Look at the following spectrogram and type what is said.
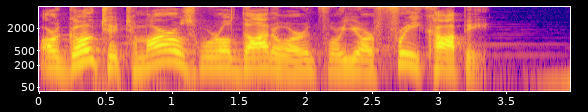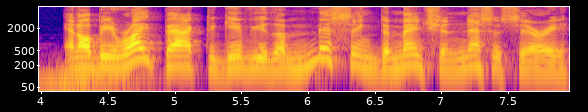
or go to tomorrowsworld.org for your free copy. And I'll be right back to give you the missing dimension necessary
